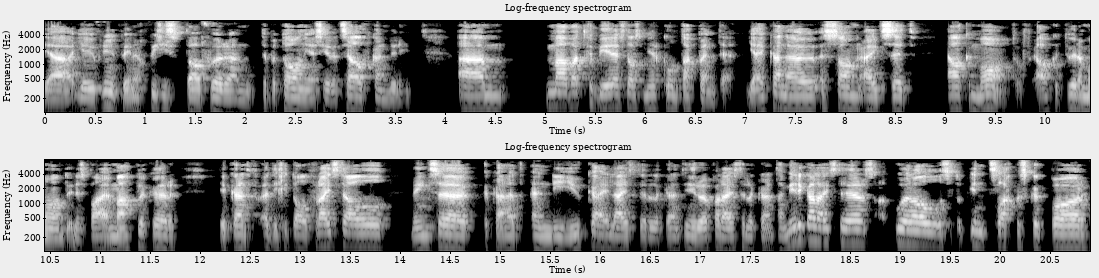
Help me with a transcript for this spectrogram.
Ja, jy hoef nie noodwendig fisies daarvoor um, te betaal nie as jy dit self kan doen nie. Ehm um, maar wat gebeur is daar's meer kontakpunte. Jy kan nou 'n song uitsit elke maand of elke tweede maand en dit is baie makliker. Jy kan dit digitaal vrystel. Mense kan dit in die UK luister, hulle kan dit in Europa luister, hulle kan dit in Amerika luister. Oral is dit op een slag beskikbaar.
